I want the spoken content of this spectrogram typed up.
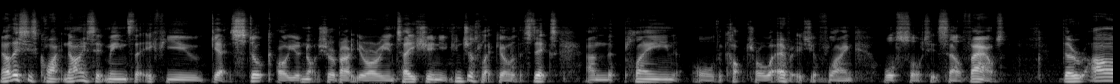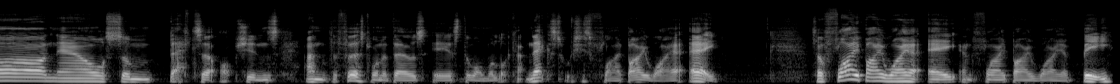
Now this is quite nice. It means that if you get stuck or you're not sure about your orientation, you can just let go of the sticks and the plane or the copter or whatever it is you're flying will sort itself out. There are now some better options, and the first one of those is the one we'll look at next, which is fly-by-wire A. So fly-by-wire A and fly-by-wire B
